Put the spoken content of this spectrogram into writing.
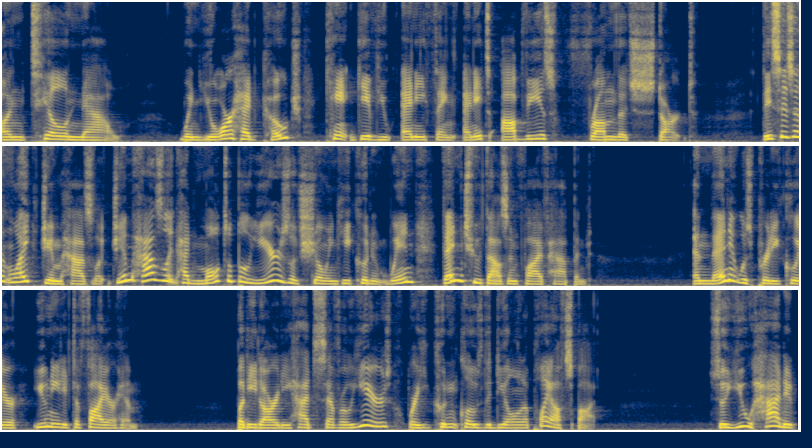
until now, when your head coach can't give you anything, and it's obvious from the start. This isn't like Jim Haslett. Jim Haslett had multiple years of showing he couldn't win, then 2005 happened. And then it was pretty clear you needed to fire him but he'd already had several years where he couldn't close the deal in a playoff spot. So you had it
